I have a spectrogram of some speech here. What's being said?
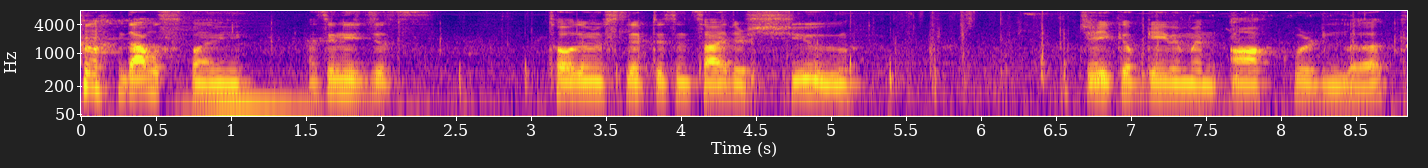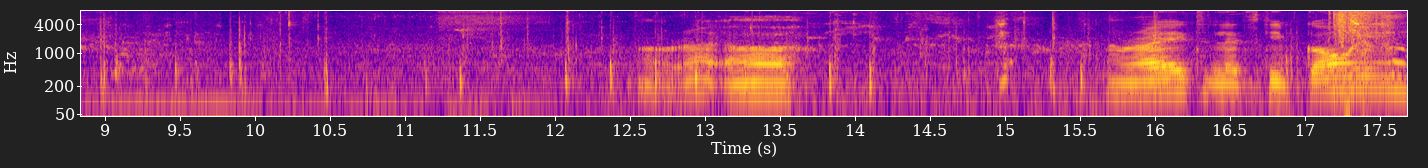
that was funny. I think he just told him to slip this inside their shoe. Jacob gave him an awkward look. Alright, uh. Alright, let's keep going.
